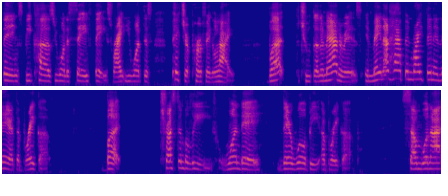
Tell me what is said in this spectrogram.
things because you want to save face, right? You want this picture perfect life. But the truth of the matter is, it may not happen right then and there, the breakup. But trust and believe one day there will be a breakup. Some will not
